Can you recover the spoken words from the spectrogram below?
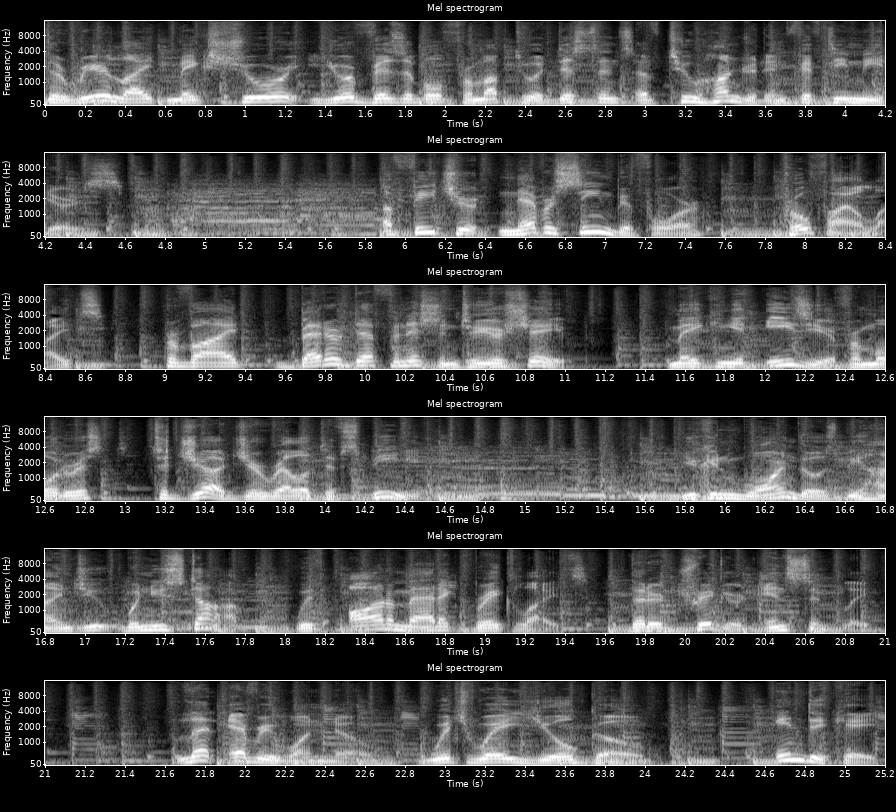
The rear light makes sure you're visible from up to a distance of 250 meters. A feature never seen before, profile lights, provide better definition to your shape, making it easier for motorists to judge your relative speed. You can warn those behind you when you stop with automatic brake lights that are triggered instantly. Let everyone know which way you'll go. Indicate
